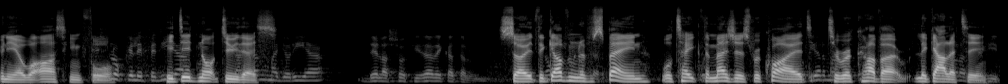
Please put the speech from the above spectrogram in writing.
were asking for. He did not do this. So the government of Spain will take the measures required to recover legality.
